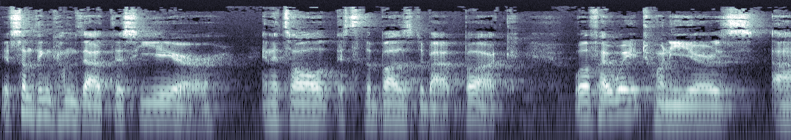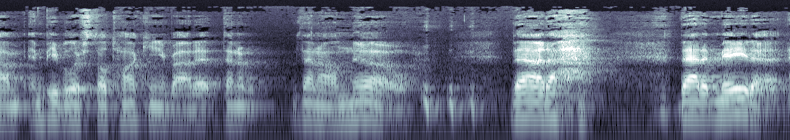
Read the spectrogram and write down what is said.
if something comes out this year and it's all it's the buzzed about book. Well, if I wait twenty years um, and people are still talking about it, then it, then I'll know that uh, that it made it,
